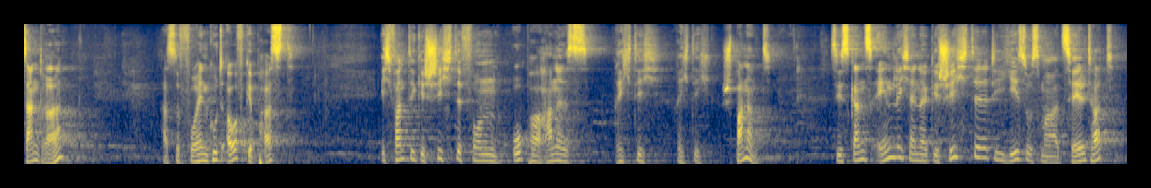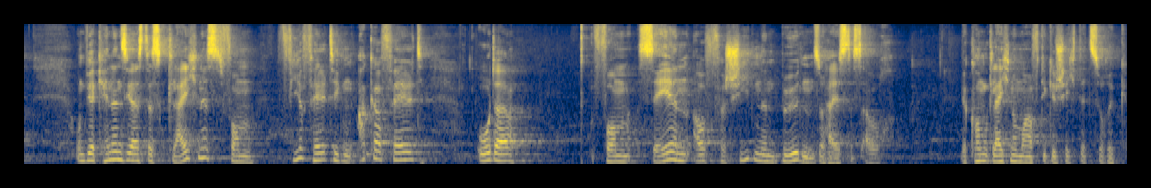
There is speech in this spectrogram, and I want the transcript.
Sandra, hast du vorhin gut aufgepasst? Ich fand die Geschichte von Opa Hannes richtig, richtig spannend. Sie ist ganz ähnlich einer Geschichte, die Jesus mal erzählt hat. Und wir kennen sie als das Gleichnis vom vierfältigen Ackerfeld oder vom Säen auf verschiedenen Böden, so heißt es auch. Wir kommen gleich nochmal auf die Geschichte zurück.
